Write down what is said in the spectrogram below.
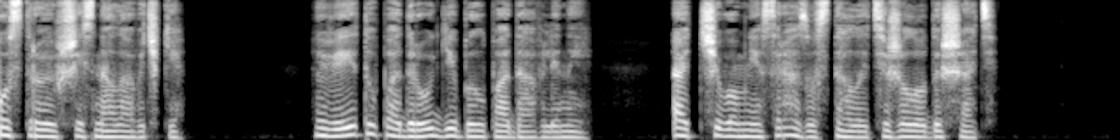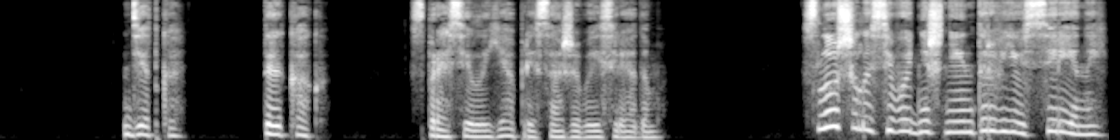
устроившись на лавочке. Вид у подруги был подавленный, отчего мне сразу стало тяжело дышать. «Детка, ты как?» — спросила я, присаживаясь рядом. Слушала сегодняшнее интервью с Сиреной.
